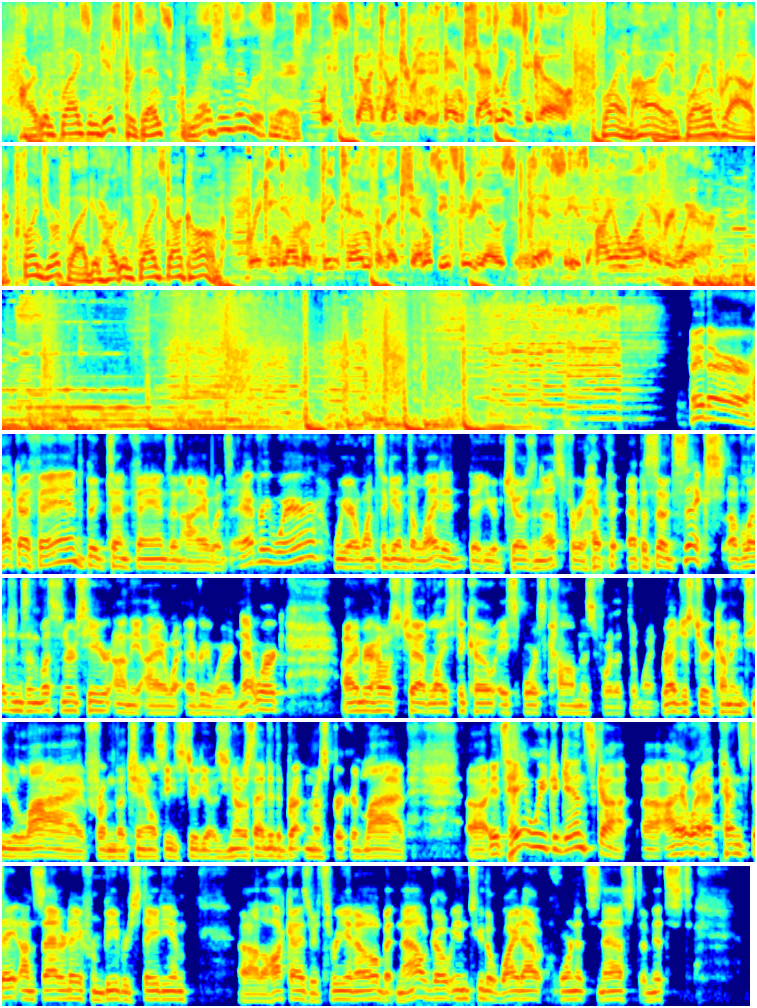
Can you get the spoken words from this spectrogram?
Heartland Flags and Gifts presents Legends and Listeners with Scott Dochterman and Chad Leistikow. Fly Fly 'em high and fly fly 'em proud. Find your flag at heartlandflags.com. Breaking down the Big Ten from the Channel Seed Studios, this is Iowa Everywhere. Hey there, Hawkeye fans, Big Ten fans, and Iowans everywhere. We are once again delighted that you have chosen us for ep- episode six of Legends and Listeners here on the Iowa Everywhere Network. I'm your host, Chad Leistikow, a sports columnist for the Des Moines Register, coming to you live from the Channel C studios. You notice I did the Brent Musburger live. Uh, it's Hay Week again, Scott. Uh, Iowa at Penn State on Saturday from Beaver Stadium. Uh, the Hawkeyes are 3 and 0, but now go into the whiteout Hornets nest amidst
